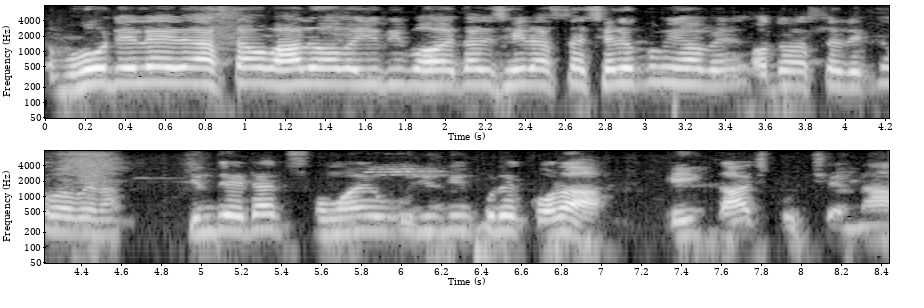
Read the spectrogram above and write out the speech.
ভোট এলে রাস্তাও ভালো হবে যদি হয়, তাহলে সেই রাস্তা সেরকমই হবে। অত রাস্তা দেখতে পাবে না। কিন্তু এটা সময় উপযোগী করে করা এই কাজ করছে না।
